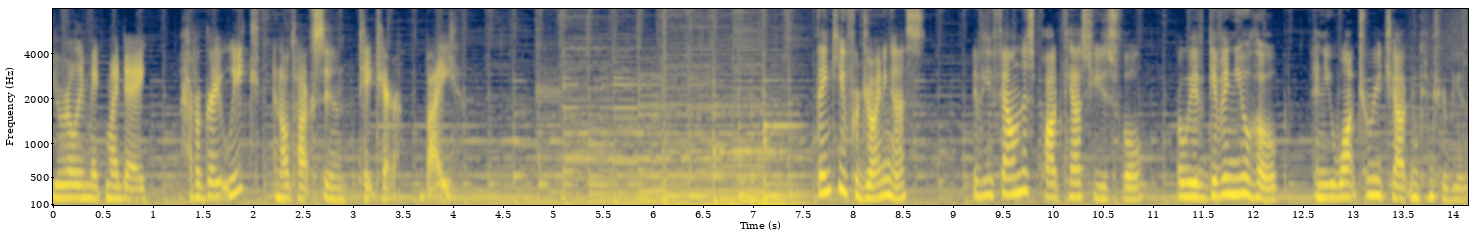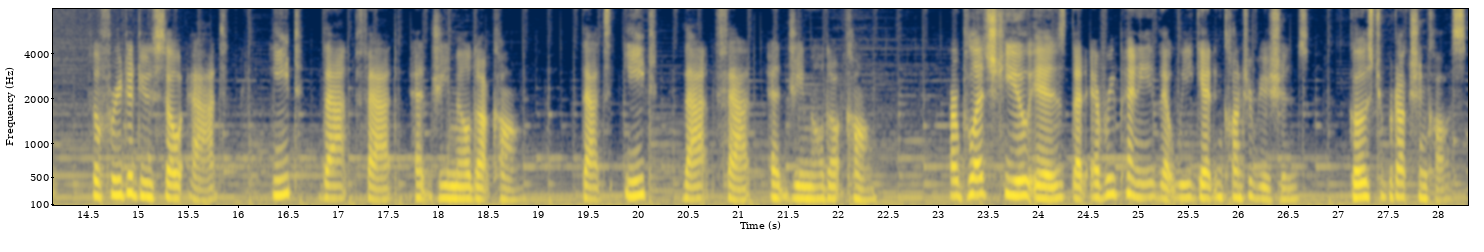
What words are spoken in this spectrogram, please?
You really make my day. Have a great week, and I'll talk soon. Take care. Bye. Thank you for joining us. If you found this podcast useful, or we have given you hope, and you want to reach out and contribute, feel free to do so at eatthatfat at gmail.com. That's eatthatfat at gmail.com. Our pledge to you is that every penny that we get in contributions goes to production costs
